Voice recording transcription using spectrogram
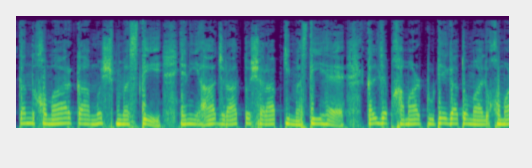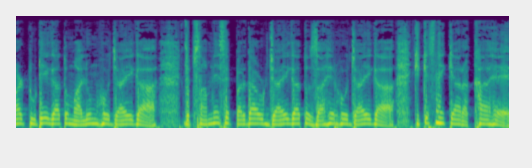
کند خمار کا مش مستی یعنی آج رات تو شراب کی مستی ہے، کل جب خمار ٹوٹے گا تو خمار ٹوٹے گا تو معلوم ہو جائے گا، جب سامنے سے پردہ اٹھ جائے گا تو ظاہر ہو جائے گا کہ کس نے کیا رکھا ہے،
